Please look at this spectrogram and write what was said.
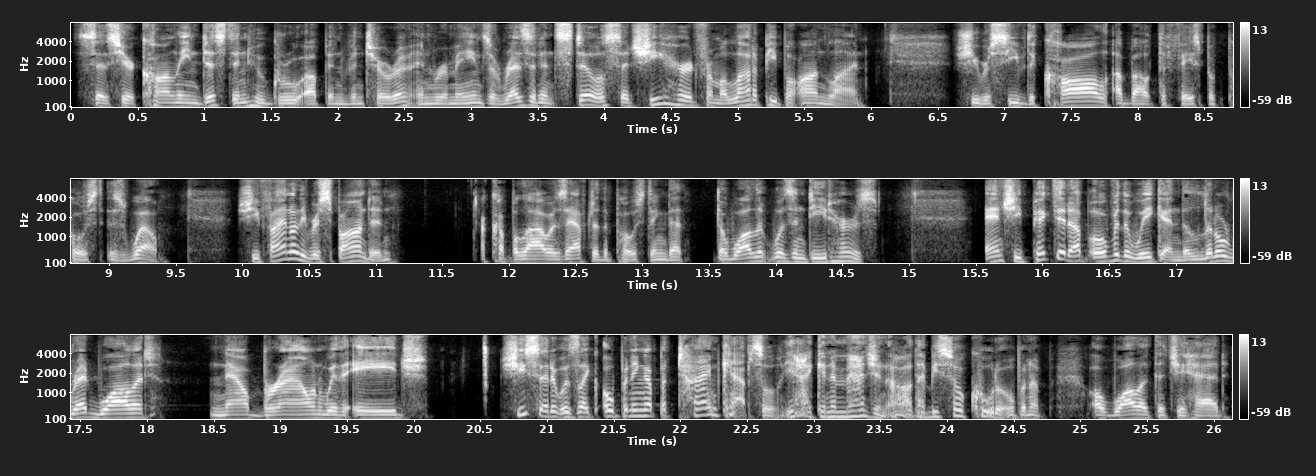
says here Colleen Diston, who grew up in Ventura and remains a resident still, said she heard from a lot of people online. She received a call about the Facebook post as well. She finally responded a couple hours after the posting that the wallet was indeed hers. And she picked it up over the weekend, the little red wallet, now brown with age, she said it was like opening up a time capsule. Yeah, I can imagine. Oh, that'd be so cool to open up a wallet that you had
